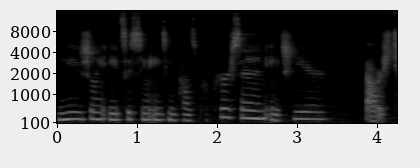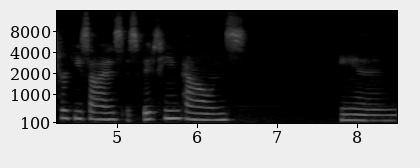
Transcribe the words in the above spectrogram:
We usually eat 16, 18 pounds per person each year. The average turkey size is 15 pounds. And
